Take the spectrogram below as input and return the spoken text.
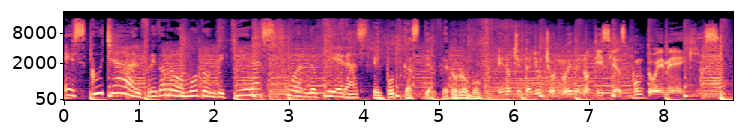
Escucha a Alfredo Romo donde quieras, cuando quieras. El podcast de Alfredo Romo en 889noticias.mx.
